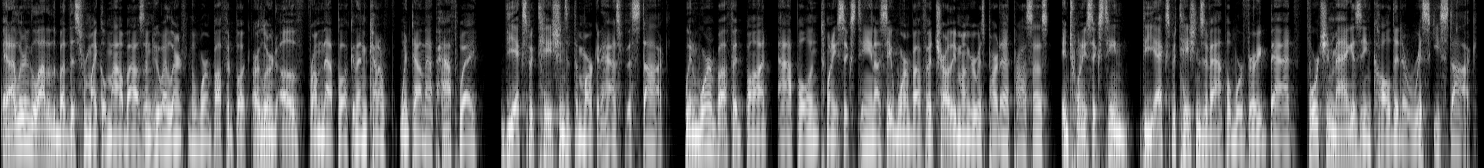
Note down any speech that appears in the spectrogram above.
And I learned a lot about this from Michael Mauboussin, who I learned from the Warren Buffett book, or learned of from that book, and then kind of went down that pathway. The expectations that the market has for the stock. When Warren Buffett bought Apple in 2016, I say Warren Buffett, Charlie Munger was part of that process. In 2016, the expectations of Apple were very bad. Fortune magazine called it a risky stock.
